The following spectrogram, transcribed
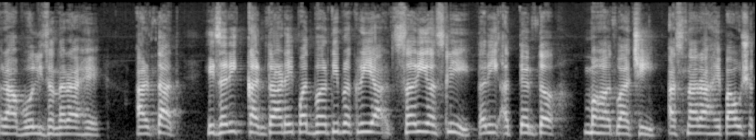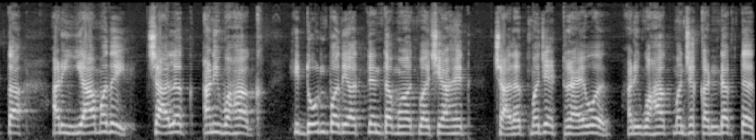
राबवली जाणार आहे. अर्थात ही जरी कंत्राटी पद भरती प्रक्रिया सरी असली तरी अत्यंत महत्त्वाची असणार आहे. पाहू शकता आणि यामध्ये चालक आणि वाहक ही दोन पदे अत्यंत महत्त्वाची आहेत. चालक म्हणजे ड्रायव्हर आणि वाहक म्हणजे कंडक्टर.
